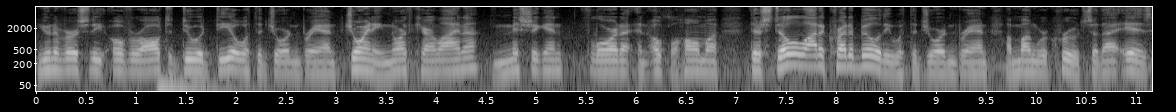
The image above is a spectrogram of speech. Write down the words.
university overall to do a deal with the Jordan brand, joining North Carolina, Michigan, Florida, and Oklahoma. There's still a lot of credibility with the Jordan brand among recruits, so that is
